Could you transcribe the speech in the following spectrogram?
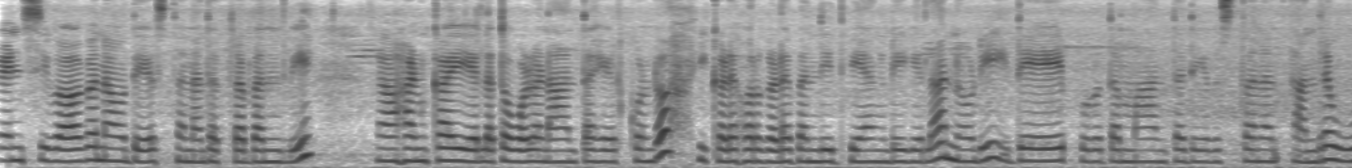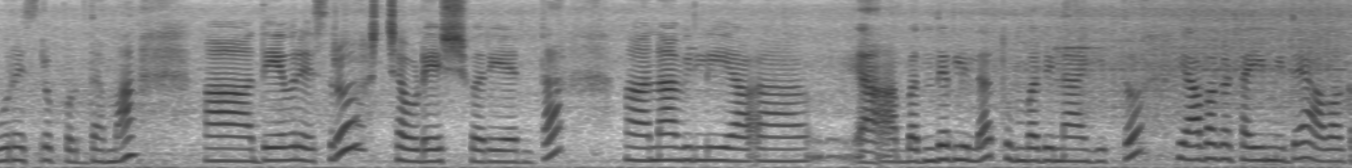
ಫ್ರೆಂಡ್ಸ್ ಇವಾಗ ನಾವು ದೇವಸ್ಥಾನದ ಹತ್ರ ಬಂದ್ವಿ. ಹಣ್ಕಾಯಿ ಎಲ್ಲ ತೊಗೊಳ್ಳೋಣ ಅಂತ ಹೇಳಿಕೊಂಡು ಈ ಕಡೆ ಹೊರಗಡೆ ಬಂದಿದ್ವಿ ಅಂಗಡಿಗೆಲ್ಲ ನೋಡಿ. ಇದೇ ಪುರದಮ್ಮ ಅಂತ ದೇವಸ್ಥಾನ, ಅಂದರೆ ಊರ ಹೆಸರು ಪುರದಮ್ಮ. ದೇವ್ರ ಹೆಸರು ಚೌಡೇಶ್ವರಿ ಅಂತ. ನಾವಿಲ್ಲಿ ಬಂದಿರಲಿಲ್ಲ, ತುಂಬ ದಿನ ಆಗಿತ್ತು. ಯಾವಾಗ ಟೈಮ್ ಇದೆ, ಆವಾಗ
